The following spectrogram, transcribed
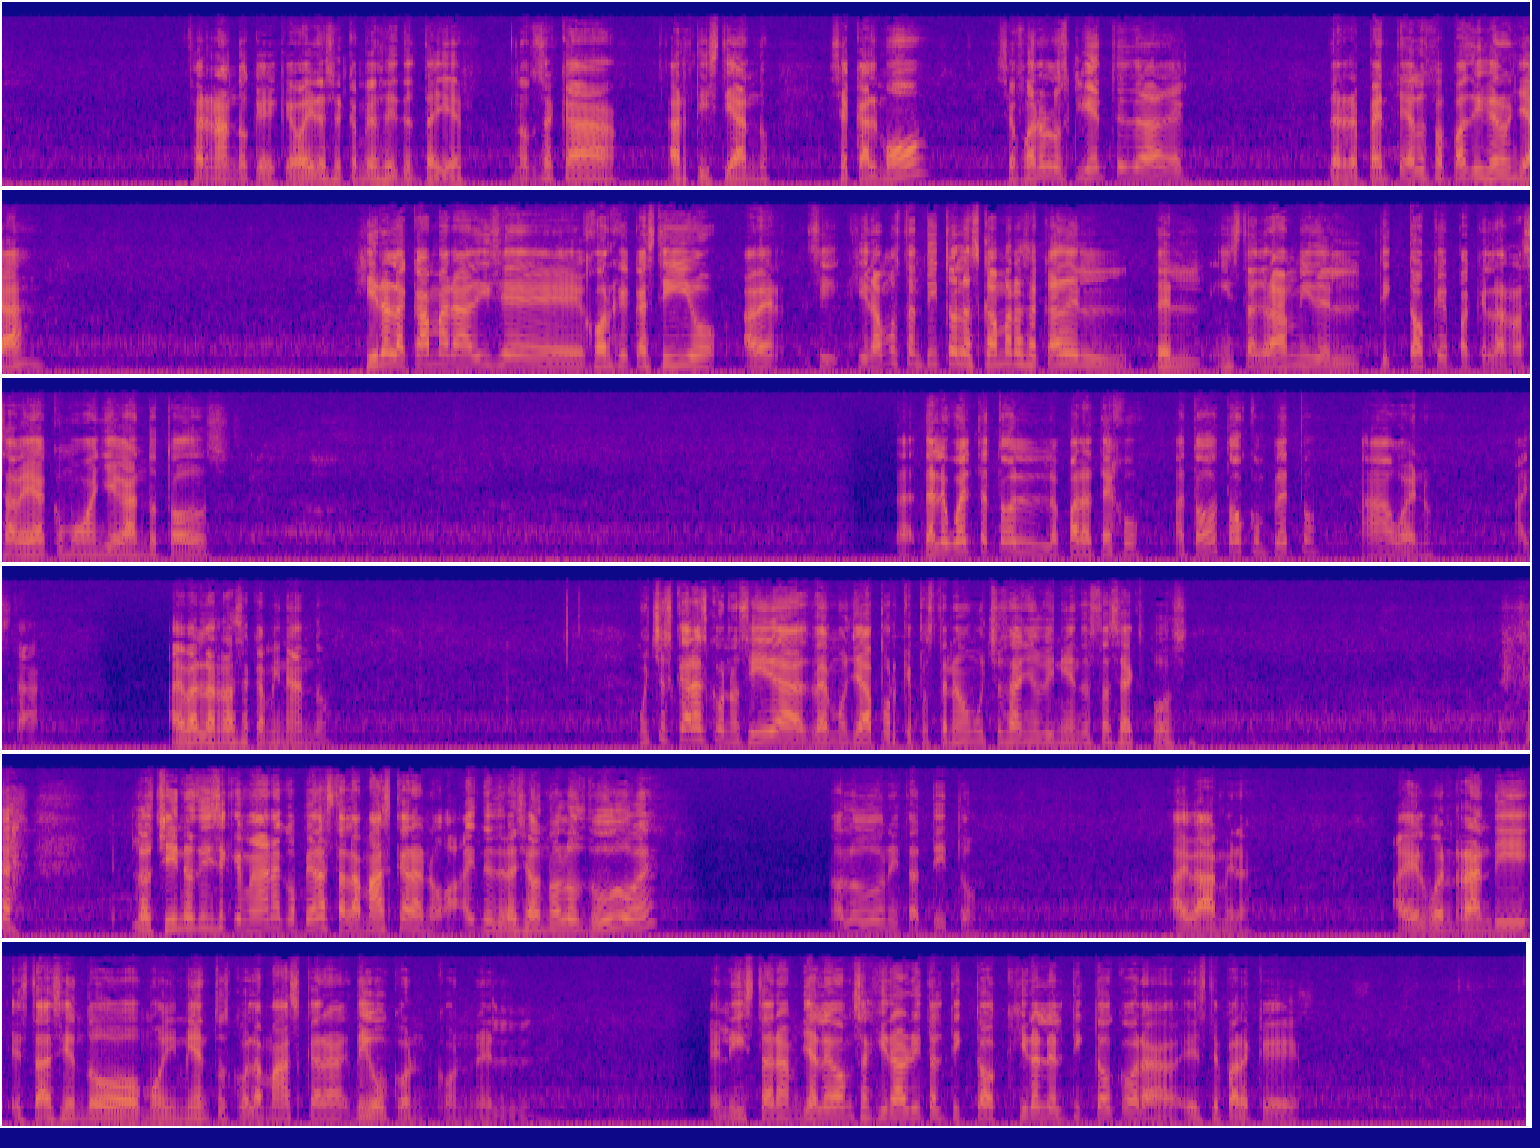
Fernando que, va a ir a hacer cambio de aceite del taller. Nosotros acá artisteando. Se calmó, se fueron los clientes. De repente ya los papás dijeron ya. Gira la cámara, dice Jorge Castillo. A ver, si giramos tantito las cámaras acá del, del Instagram y del TikTok para que la raza vea cómo van llegando todos. Dale vuelta a todo el aparatejo. A todo, todo completo. Ah, bueno. Ahí está. Ahí va la raza caminando. Muchas caras conocidas vemos ya porque pues tenemos muchos años viniendo a estas expos. los chinos dicen que me van a copiar hasta la máscara. No, ay, desgraciado, no los dudo, ¿eh? No lo dudo ni tantito. Ahí va, mira. Ahí el buen Randy está haciendo movimientos con la máscara. Digo, con, con el el Instagram. Ya le vamos a girar ahorita al TikTok. Gírale al TikTok ahora, este, para que.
